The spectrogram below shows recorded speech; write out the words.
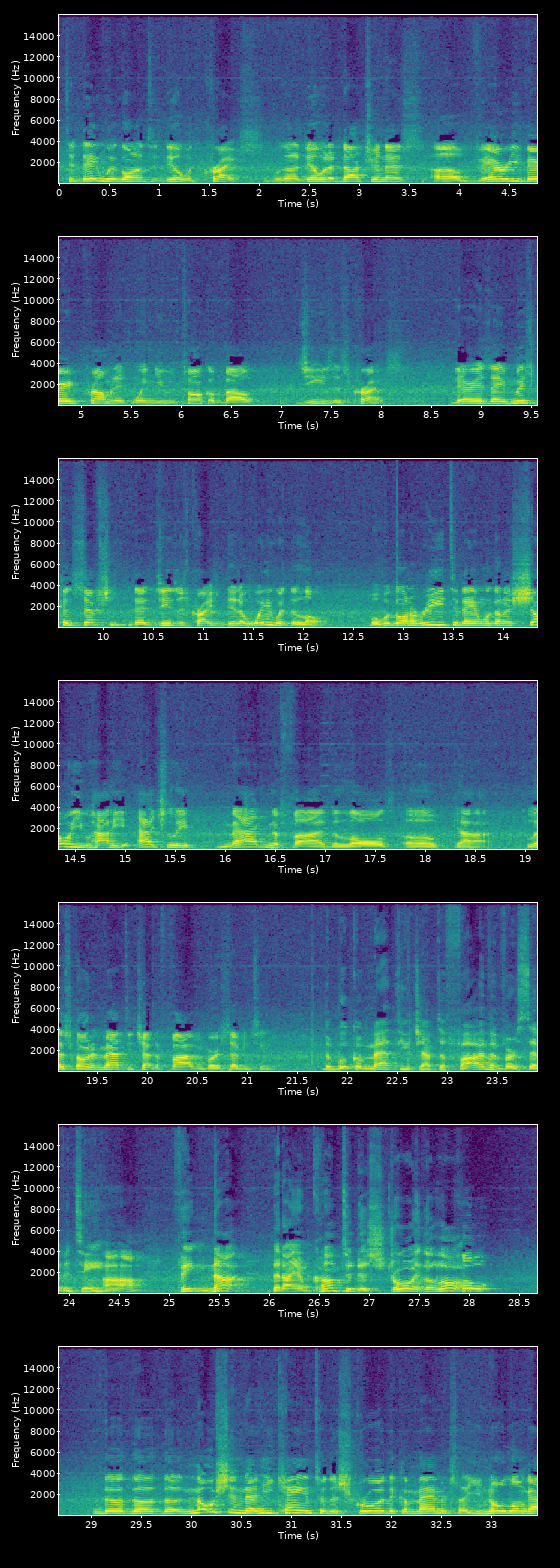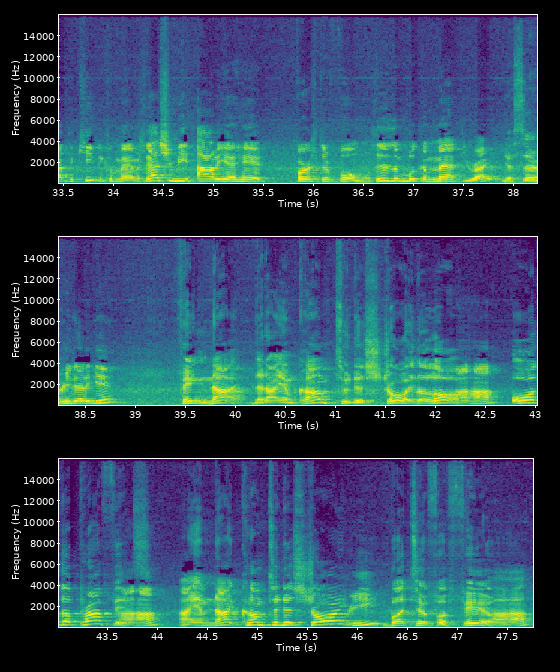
Today we're going to deal with Christ. We're going to deal with a doctrine that's uh, very, very prominent when you talk about Jesus Christ. There is a misconception that Jesus Christ did away with the law. But we're going to read today and we're going to show you how he actually magnified the laws of God. So let's start at Matthew chapter 5 and verse 17 the book of Matthew, chapter 5 and verse 17. Uh-huh. Think not that I am come to destroy the law. So the the the notion that he came to destroy the commandments, that you no longer have to keep the commandments, that should be out of your head first and foremost. This is the book of Matthew, right? Yes, sir. Read that again. Think not that I am come to destroy the law uh-huh. or the prophets. Uh-huh. I am not come to destroy, Read. but to fulfill. Uh-huh.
